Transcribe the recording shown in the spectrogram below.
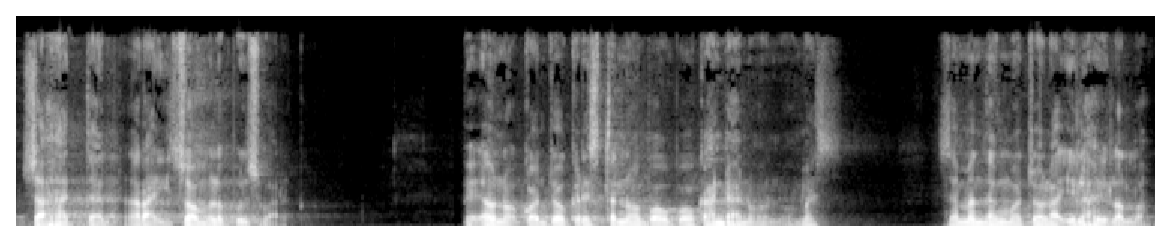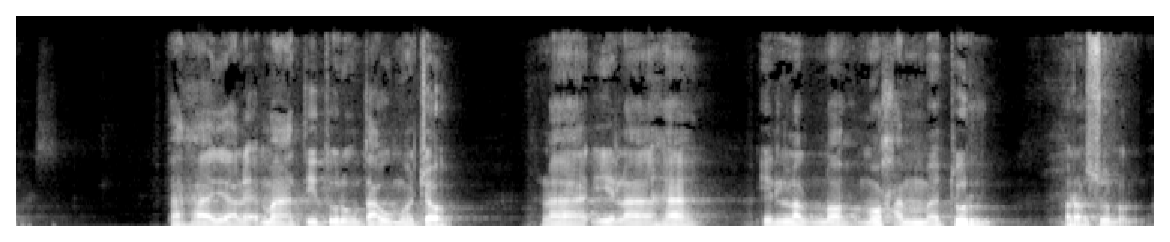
syahadat. Ra iso mlebu swarga. Be ono kanca Kristen apa-apa kandhanono Mas. Semendang maca la ilaha illallah Mas. Bahaya lek mati turung tahu maca la ilaha illallah Muhammadur Rasulullah.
